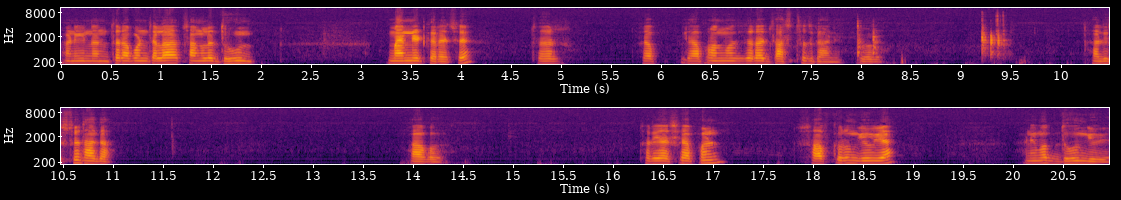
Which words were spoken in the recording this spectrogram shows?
आणि नंतर आपण त्याला चांगलं धुवून मॅरिनेट करायचं आहे. तर ह्या ह्या प्रॉनमध्ये जरा जास्तच घाण आहे. हे बघा. हा दिसतोय धागा हा बघा. तर हे असे आपण साफ करून घेऊया आणि मग धुवून घेऊया.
